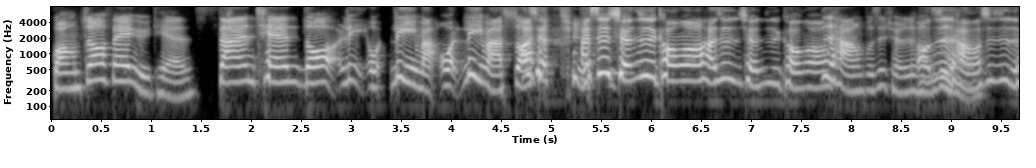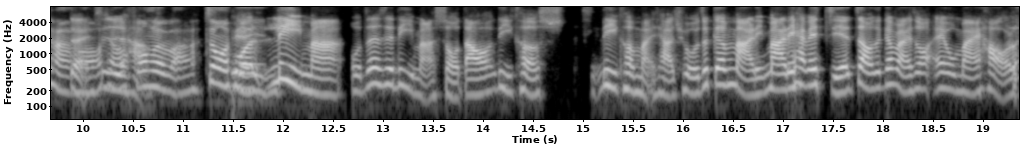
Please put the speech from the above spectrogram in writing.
广州飞羽田三千多，立我立马我立马刷下去，还是全日空哦，还是全日空哦，日航不是全日空，哦，日航是日航，对，是日航，疯了吧？这么便宜，我立马，我真的是立马手刀，立刻立刻买下去，我就跟玛丽，玛丽还没结账，我就跟玛丽说，哎、欸，我买好了。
